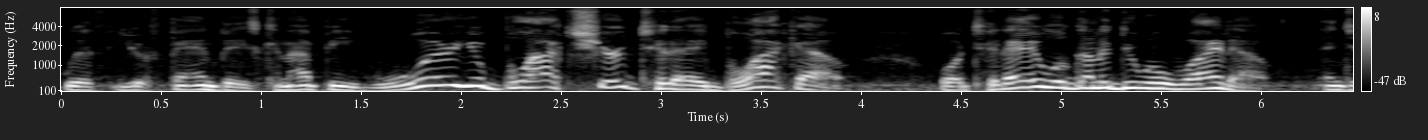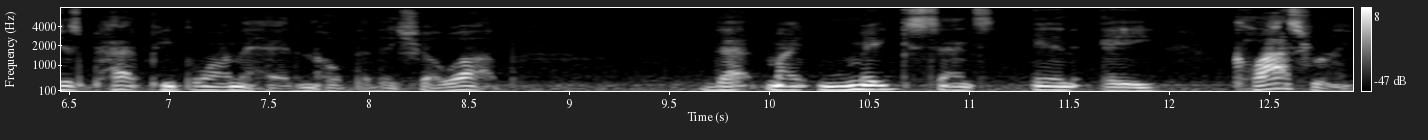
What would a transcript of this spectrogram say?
with your fan base cannot be, wear your black shirt today, blackout, or today we're going to do a whiteout, and just pat people on the head and hope that they show up. That might make sense in a classroom,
